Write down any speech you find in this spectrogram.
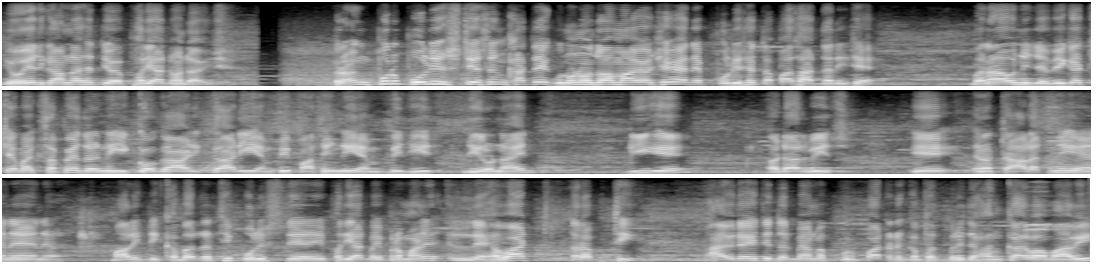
જેઓ એ જ ગામના છે, તેઓએ ફરિયાદ નોંધાવી છે. રંગપુર પોલીસ સ્ટેશન ખાતે ગુનો નોંધવામાં આવ્યો છે અને પોલીસે તપાસ હાથ ધરી છે. બનાવની જે વિગત છે, એમાં એક સફેદ રંગની ઇકો ગાડી ગાડી એમપી પાસિંગની MP G, zero nine, D A અઢાર વીસ. એ એના ચાલકની અને એના માલિકની ખબર નથી, પોલીસની ફરિયાદમાં એ પ્રમાણે લેહવાટ તરફથી આવી રહી હતી. દરમિયાનમાં પૂરપાટ અને ગફતભરી રીતે હંકારવામાં આવી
